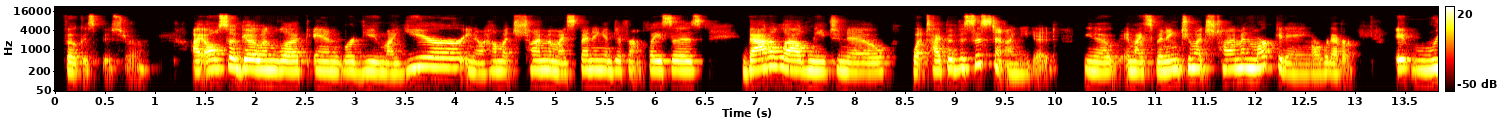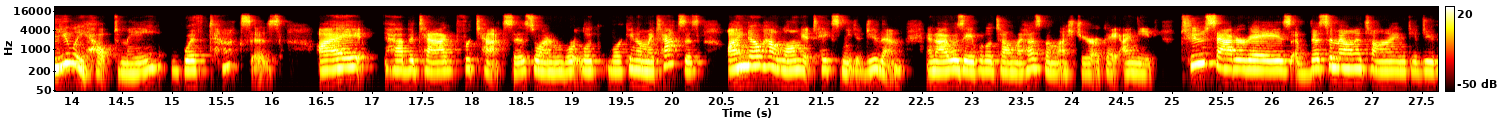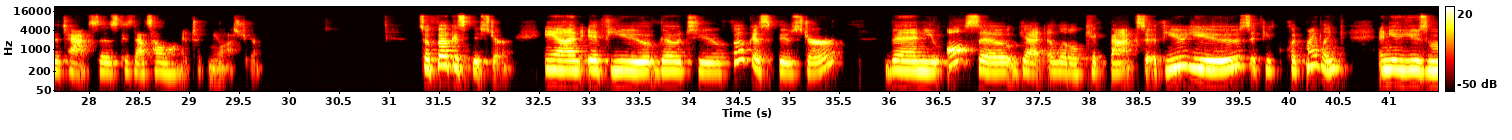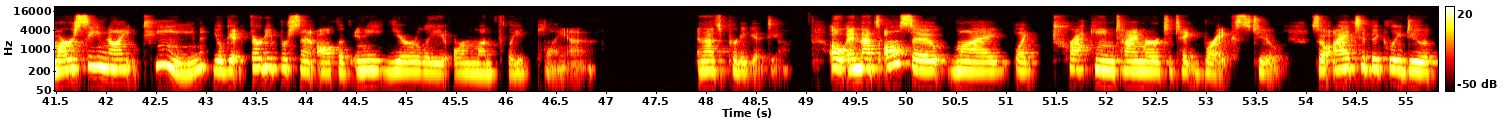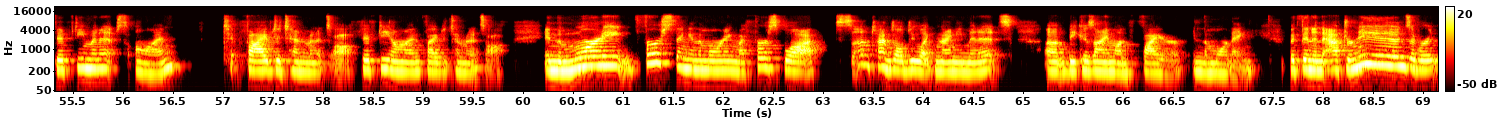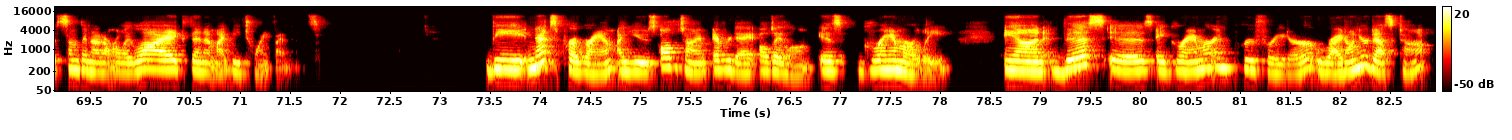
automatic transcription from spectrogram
Focus Booster. I also go and look and review my year, you know, how much time am I spending in different places? That allowed me to know what type of assistant I needed you know, am I spending too much time in marketing or whatever? It really helped me with taxes. I have a tag for taxes. So I'm working on my taxes. I know how long it takes me to do them. And I was able to tell my husband last year, okay, I need two Saturdays of this amount of time to do the taxes because that's how long it took me last year. So Focus Booster. And if you go to Focus Booster, then you also get a little kickback. So if you use, if you click my link and you use Marcy 19, you'll get 30% off of any yearly or monthly plan. And that's pretty good deal. Oh, and that's also my like tracking timer to take breaks too. So I typically do a 50 minutes on, t- five to 10 minutes off, 50 on, five to 10 minutes off. In the morning, first thing in the morning, my first block, sometimes I'll do like 90 minutes um, because I'm on fire in the morning. But then in the afternoons, if it's something I don't really like, then it might be 25 minutes. The next program I use all the time, every day, all day long, is Grammarly. And this is a grammar and proofreader right on your desktop.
